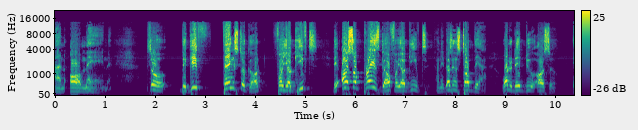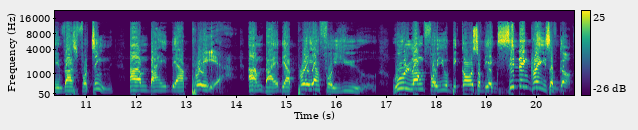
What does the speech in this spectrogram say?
and all men. So they give thanks to God for your gift. they also praise God for your gift. And it doesn't stop there. What do they do also? In verse 14, and by their prayer, and by their prayer for you, who long for you because of the exceeding grace of God.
